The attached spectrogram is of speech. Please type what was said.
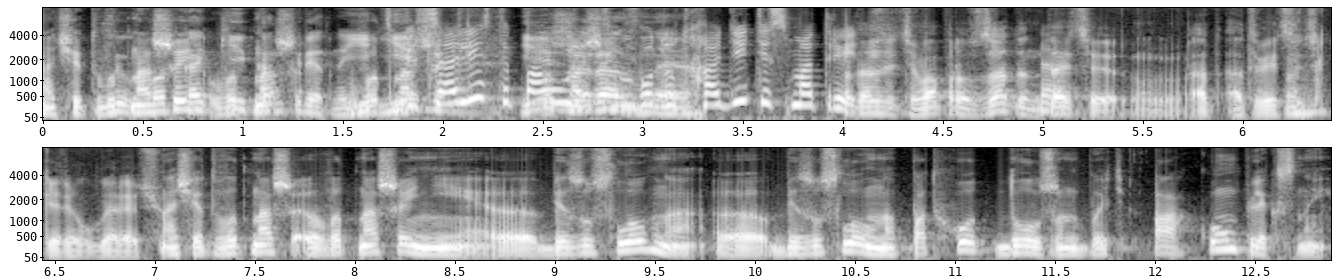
Значит, в отношении... Вот какие в конкретно? Вот Специалисты по улицам разные... будут ходить и смотреть. Подождите, вопрос задан, да. дайте э, ответить uh Кириллу Горячему. Значит, в, отнош... в отношении, э, безусловно, э, безусловно, подход должен быть, а, комплексный,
